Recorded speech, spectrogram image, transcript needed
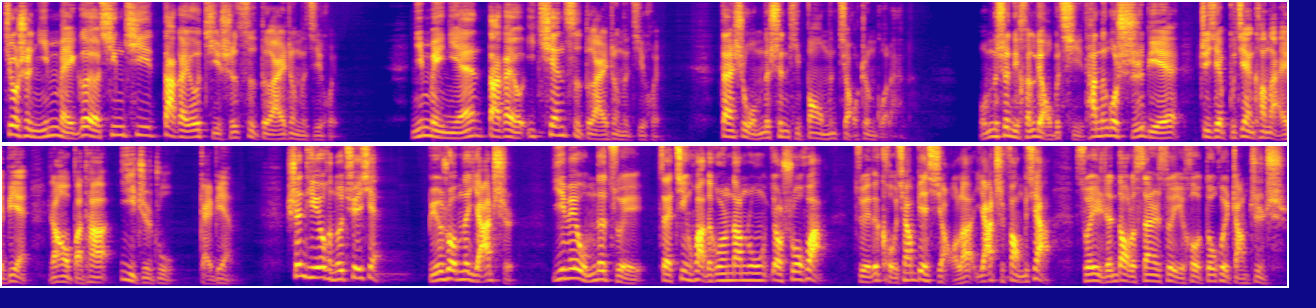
就是你每个星期大概有几十次得癌症的机会，你每年大概有一千次得癌症的机会，但是我们的身体帮我们矫正过来了，我们的身体很了不起，它能够识别这些不健康的癌变，然后把它抑制住，改变了。身体有很多缺陷，比如说我们的牙齿，因为我们的嘴在进化的过程当中要说话，嘴的口腔变小了，牙齿放不下，所以人到了三十岁以后都会长智齿，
